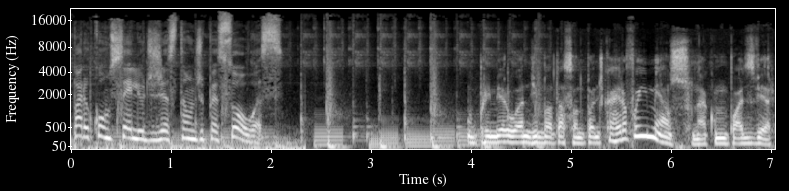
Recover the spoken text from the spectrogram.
para o Conselho de Gestão de Pessoas? O primeiro ano de implantação do plano de carreira foi imenso, né, como podes ver.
